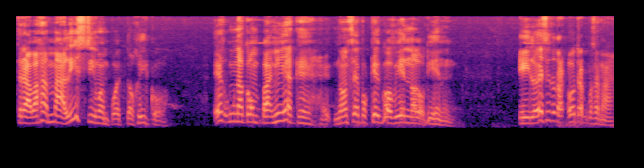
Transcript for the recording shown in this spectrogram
trabaja malísimo en Puerto Rico. Es una compañía que no sé por qué gobierno lo tiene. Y lo he decir otra, otra cosa más.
